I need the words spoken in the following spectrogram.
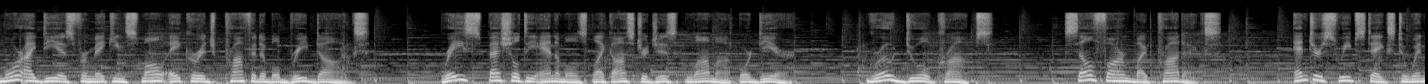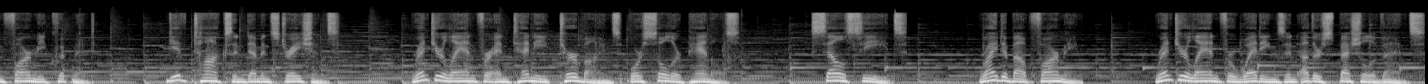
More ideas for making small acreage profitable breed dogs. Raise specialty animals like ostriches, llama, or deer. Grow dual crops. Sell farm by products. Enter sweepstakes to win farm equipment. Give talks and demonstrations. Rent your land for antennae, turbines, or solar panels. Sell seeds. Write about farming. Rent your land for weddings and other special events.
